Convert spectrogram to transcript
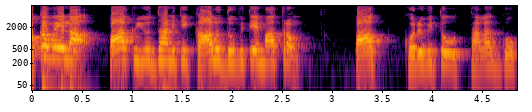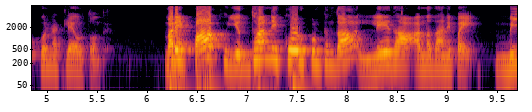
ఒకవేళ పాక్ యుద్ధానికి కాలు దువ్వితే మాత్రం పాక్ కొరివితో తలగొక్కున్నట్లే అవుతుంది. మరి పాక్ యుద్ధాన్ని కోరుకుంటుందా లేదా అన్నదానిపై మీ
